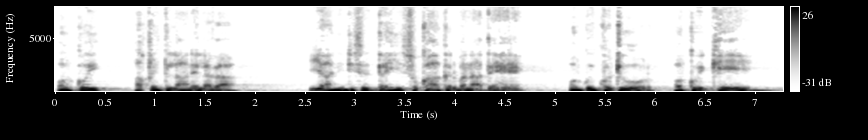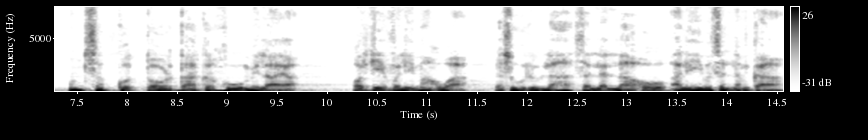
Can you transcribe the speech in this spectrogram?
اور کوئی عقیق لانے لگا یعنی جسے دہی سکھا کر بناتے ہیں اور کوئی کھجور اور کوئی گھی ان سب کو توڑ تار کر خوب ملایا اور یہ ولیمہ ہوا رسول اللہ صلی اللہ علیہ وسلم کا۔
